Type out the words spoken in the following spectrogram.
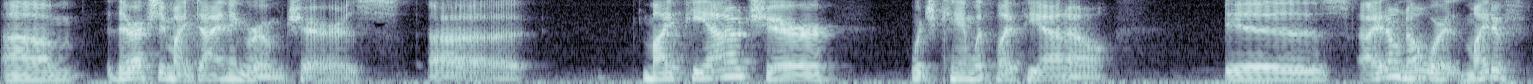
Um, they're actually my dining room chairs. Uh, my piano chair, which came with my piano, is I don't know where it might have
